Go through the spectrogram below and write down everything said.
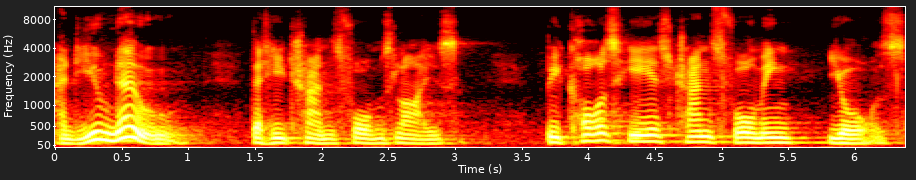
And you know that he transforms lives because he is transforming yours.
